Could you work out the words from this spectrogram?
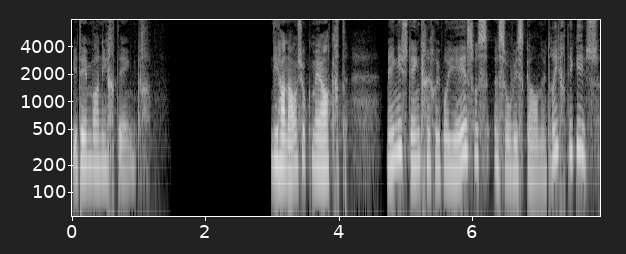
bei dem, was ich denke. Und ich habe auch schon gemerkt, manchmal denke ich über Jesus so, wie es gar nicht richtig ist.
